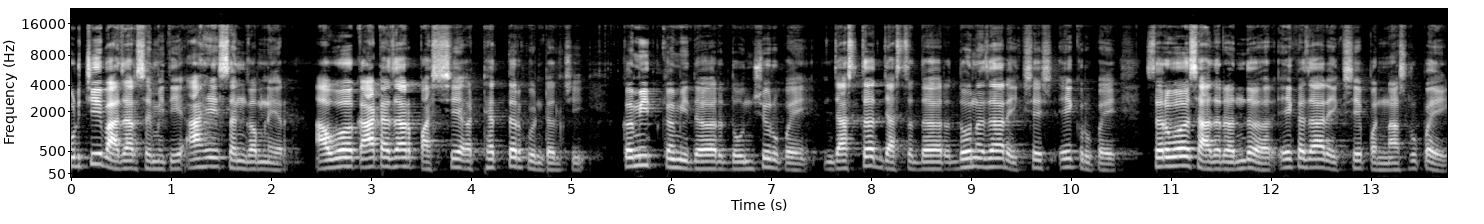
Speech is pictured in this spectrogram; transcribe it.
पुढची बाजार समिती आहे संगमनेर. आवक आठ हजार पाचशे अठ्ठ्याहत्तर क्विंटलची. कमीत कमी दर दोनशे रुपये जास्तीत जास्त दर दोन हजार एकशे एक रुपये सर्वसाधारण दर एक हजार एकशे पन्नास रुपये.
